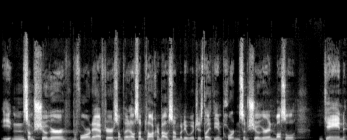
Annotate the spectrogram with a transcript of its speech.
eating some sugar before and after. Something else I'm talking about with somebody, which is like the importance of sugar and muscle gain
